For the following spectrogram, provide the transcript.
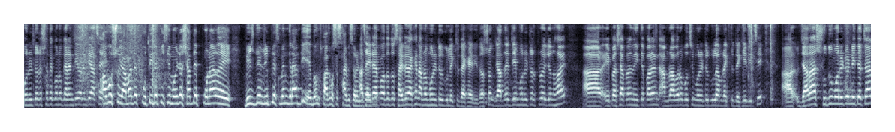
মনিটরের সাথে কোনো গ্যারান্টি ওয়ারেন্টি আছে? অবশ্যই আমাদের প্রতিটা পিসি মনিটরের সাথে পনেরো বিশ দিন রিপ্লেসমেন্ট গ্যারান্টি এবং পাঁচ বছর সার্ভিস আচ্ছা এটা আপাতত সাইডে রাখেন আমরা একটু দেখাই দিই। দর্শক যাদের যে মনিটর প্রয়োজন হয় আর এই পাশে আপনারা নিতে পারেন আমরা আবারও বলছি মনিটরগুলো আমরা একটু দেখিয়ে দিচ্ছি। আর যারা শুধু মনিটর নিতে চান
